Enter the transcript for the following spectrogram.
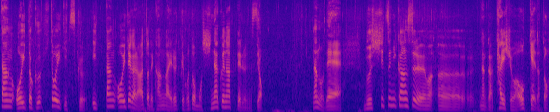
旦置いとく。一息つく。一旦置いてから後で考えるってことをもうしなくなってるんですよ。なので物質に関する、ま、なんか対処は OK だと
